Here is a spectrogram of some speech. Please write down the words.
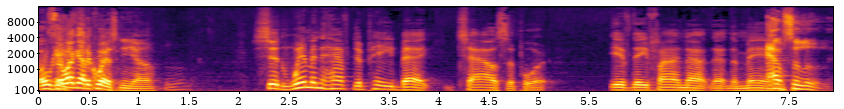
Okay. So I got a question, y'all. Should women have to pay back child support if they find out that the man? Absolutely.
